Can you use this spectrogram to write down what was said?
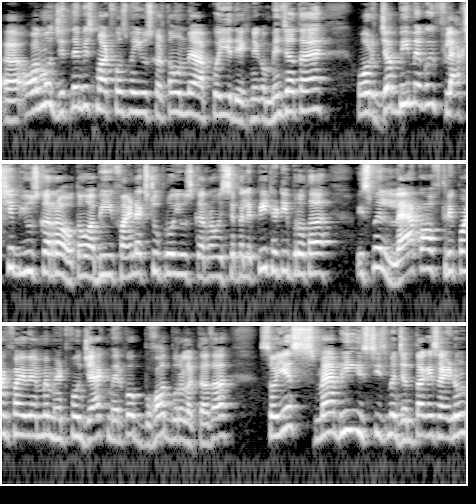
ऑलमोस्ट uh, जितने भी स्मार्टफोन्स में यूज़ करता हूँ उनमें आपको ये देखने को मिल जाता है। और जब भी मैं कोई फ्लैगशिप यूज़ कर रहा होता हूँ अभी Find X two Pro use कर रहा हूँ इससे पहले पी थर्टी प्रो था इसमें lack of 3.5 point mm headphone jack मेरे को बहुत बुरा लगता था। सो so यस yes, मैं भी इस चीज़ में जनता के साइड हूँ।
